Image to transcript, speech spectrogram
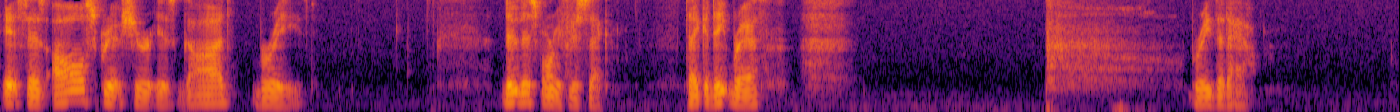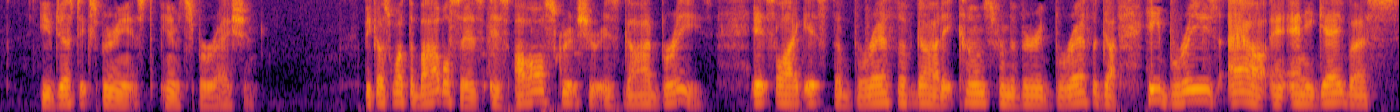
it says, All Scripture is God breathed. Do this for me for just a second. Take a deep breath. Breathe it out. You've just experienced inspiration. Because what the Bible says is all scripture is God breathed. It's like it's the breath of God. It comes from the very breath of God. He breathes out and, and He gave us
